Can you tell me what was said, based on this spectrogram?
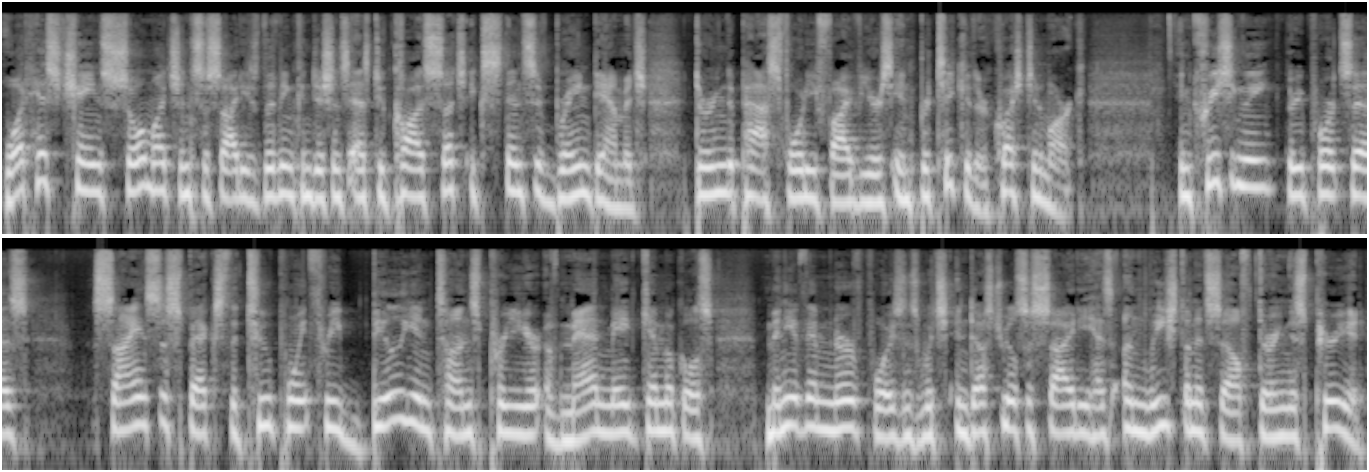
what has changed so much in society's living conditions as to cause such extensive brain damage during the past 45 years in particular? Question mark. Increasingly, the report says, Science suspects the 2.3 billion tons per year of man made chemicals, many of them nerve poisons, which industrial society has unleashed on itself during this period,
